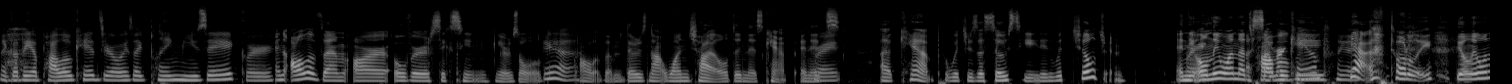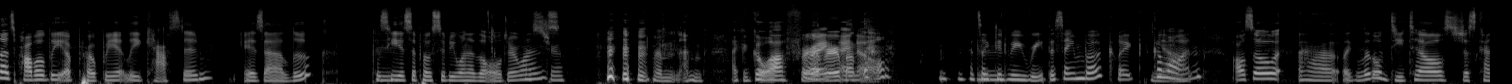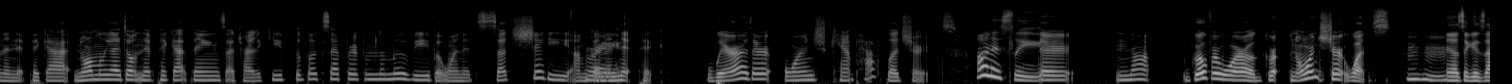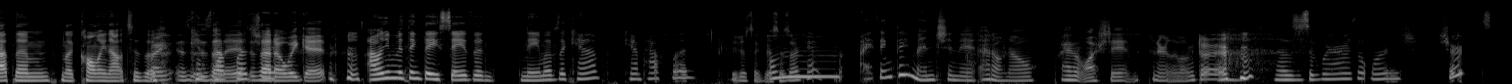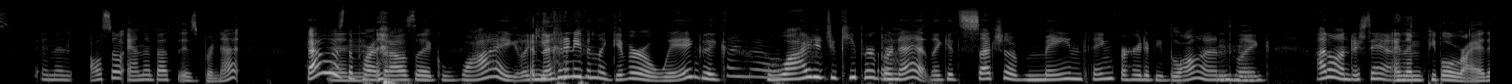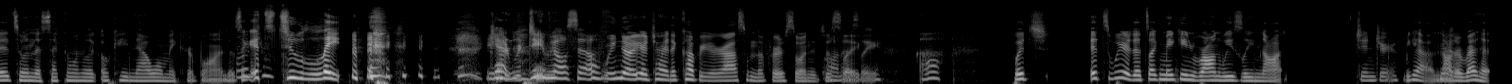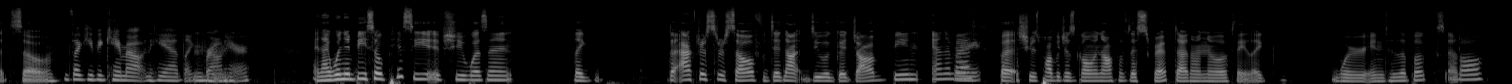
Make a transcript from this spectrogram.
like all the Apollo kids are always like playing music or And all of them are over 16 years old. yeah. All of them. There's not one child in this camp. And it's Right. a camp which is associated with children. And the only one that's summer probably camp? yeah. Totally. the only one that's probably appropriately casted is uh, Luke because he is supposed to be one of the older ones. Mm. That's true. Um, I'm, I could go off forever Right, I about that. It's like, did we read the same book? Like, come Yeah. on. Also, uh, like little details, just kind of nitpick at. Normally, I don't nitpick at things. I try to keep the book separate from the movie, but when it's such shitty, I'm Right. gonna nitpick. Where are their orange Camp Half Blood shirts? Honestly. They're not. Grover wore a gr- an orange shirt once, hmm and I was like, "Is that them like calling out to the?" Right? Is, Camp is that Half it? Blood Is that all we get? I don't even think they say the name of the camp, Camp Half Blood. They're just like, this is our camp. Um, I think they mention it. I don't know. I haven't watched it in a really long time. I was just like, where are the orange shirts? And then also Annabeth is brunette. that was the part that I was like, why? Like And you then- couldn't even like give her a wig. Like why did you keep her brunette? Like it's such a main thing for her to be blonde. Mhm. Like I don't understand. And then people rioted. So in the second one, they're like, okay, now we'll make her blonde. It's like, it's too late. you can't redeem yourself. we know you're trying to cover your ass from the first one. It's just like, Honestly, ah. Which, it's weird. It's like making Ron Weasley not, ginger. yeah, not Yeah. a redhead. So, It's like if he came out and he had like brown Mhm. hair. and I wouldn't be so pissy if she wasn't, like, the actress herself did not do a good job being Annabeth, Right. but she was probably just going off of the script. I don't know if they, like, were into the books at all.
